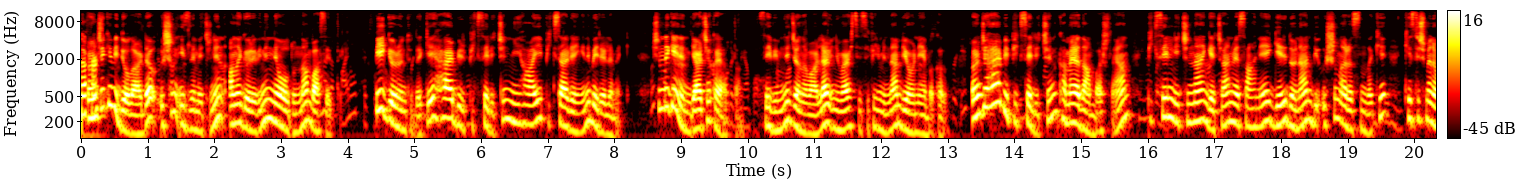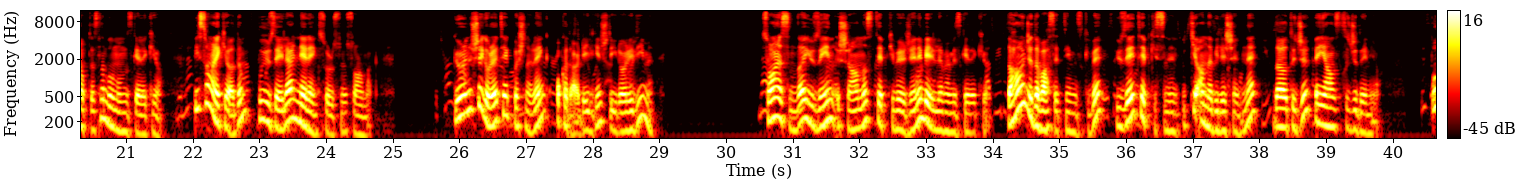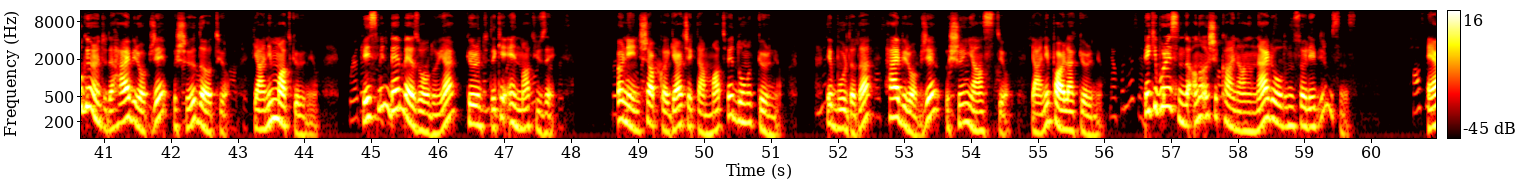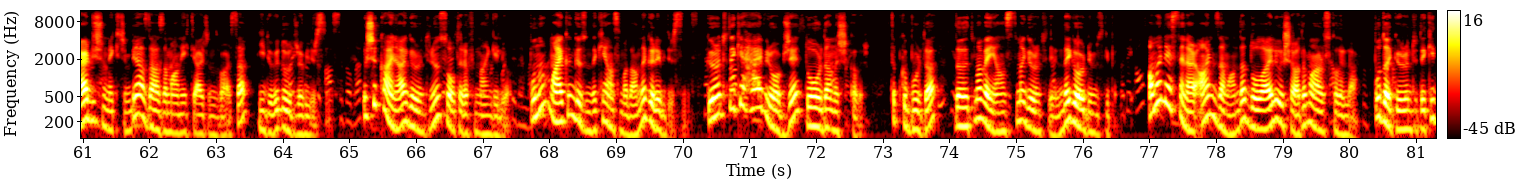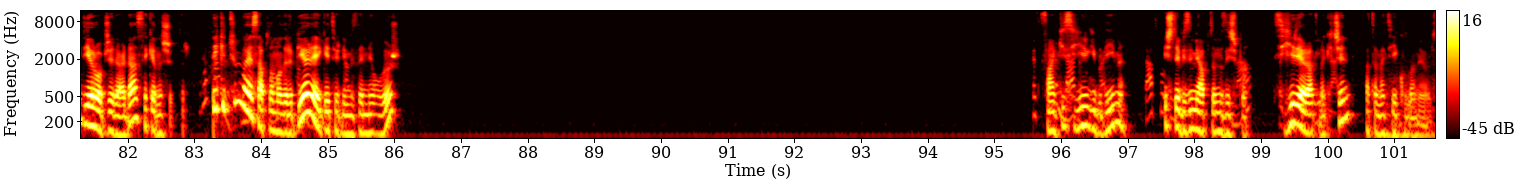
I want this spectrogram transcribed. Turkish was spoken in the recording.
Önceki videolarda ışın izlemecinin ana görevinin ne olduğundan bahsettik. Bir görüntüdeki her bir piksel için nihai piksel rengini belirlemek. Şimdi gelin gerçek hayattan, Sevimli Canavarlar Üniversitesi filminden bir örneğe bakalım. Önce her bir piksel için kameradan başlayan, pikselin içinden geçen ve sahneye geri dönen bir ışın arasındaki kesişme noktasını bulmamız gerekiyor. Bir sonraki adım bu yüzeyler ne renk sorusunu sormak. Görünüşe göre tek başına renk o kadar da ilginç değil öyle değil mi? Sonrasında yüzeyin ışığa nasıl tepki vereceğini belirlememiz gerekiyor. Daha önce de bahsettiğimiz gibi yüzey tepkisinin iki ana bileşenine dağıtıcı ve yansıtıcı deniyor. Bu görüntüde her bir obje ışığı dağıtıyor. Yani mat görünüyor. Resmin bembeyaz olduğu yer görüntüdeki en mat yüzey. Örneğin şapka gerçekten mat ve donuk görünüyor. Ve burada da her bir obje ışığın yansıtıyor. Yani parlak görünüyor. Peki bu resimde ana ışık kaynağının nerede olduğunu söyleyebilir misiniz? Eğer düşünmek için biraz daha zamana ihtiyacınız varsa videoyu durdurabilirsiniz. Işık kaynağı görüntünün sol tarafından geliyor. Bunu Mike'ın gözündeki yansımadan da görebilirsiniz. Görüntüdeki her bir obje doğrudan ışık alır. Tıpkı burada dağıtma ve yansıtma görüntülerinde gördüğümüz gibi. Ama nesneler aynı zamanda dolaylı ışığa da maruz kalırlar. Bu da görüntüdeki diğer objelerden seken ışıktır. Peki tüm bu hesaplamaları bir araya getirdiğimizde ne olur? Sanki sihir gibi değil mi? İşte bizim yaptığımız iş bu. Sihir yaratmak için matematiği kullanıyoruz.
